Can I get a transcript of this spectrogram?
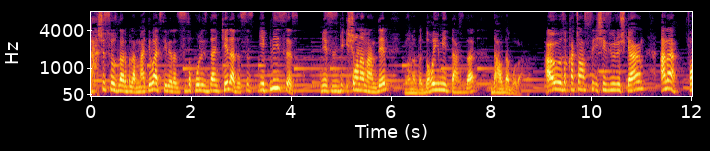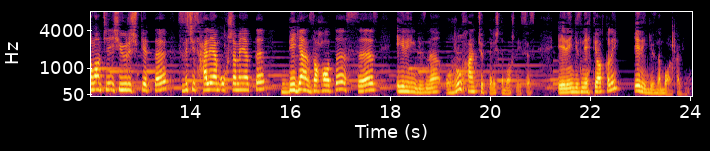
yaxshi so'zlar bilan motivatsiya beradi. Sizni qo'lingizdan keladi. Siz eplisiz. Men sizga ishonaman deb yonida doimiy tarzda dalda bo'ladi. A o'zi qachon sizni ishingiz yurishgan? Ana falonchini ishi yurishib ketdi. Sizni ishingiz hali ham o'xshamayapti degan zahoti siz eringizni ruhan cho'ktirishni boshlaysiz. Eringizni ehtiyot qiling eringizni boy qiling.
